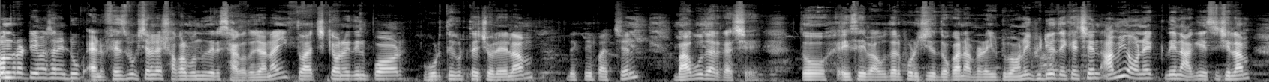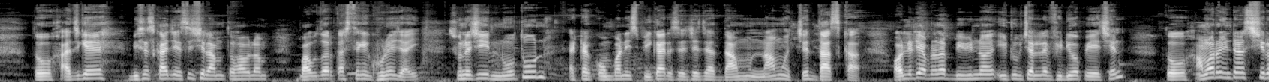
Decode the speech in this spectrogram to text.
বন্ধুরা, টিএমএস ইউটিউব অ্যান্ড ফেসবুক চ্যানেলে সকল বন্ধুদের স্বাগত জানাই। তো আজকে অনেকদিন পর ঘুরতে ঘুরতে চলে এলাম। দেখতেই পাচ্ছেন। বাবুদার কাছে। তো এই সেই বাবুদার পরিচিত দোকান, আপনারা ইউটিউবে অনেক ভিডিও দেখেছেন। আমি অনেক দিন আগে এসেছিলাম। তো আজকে বিশেষ কাজে এসেছিলাম, তো ভাবলাম বাবুদার কাছ থেকে ঘুরে যাই। শুনেছি নতুন একটা কোম্পানির স্পিকার এসেছে, যার দাম, নাম হচ্ছে দাসকা। অলরেডি আপনারা বিভিন্ন ইউটিউব চ্যানেলে ভিডিও পেয়েছেন। তো আমারও ইন্টারেস্ট ছিল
